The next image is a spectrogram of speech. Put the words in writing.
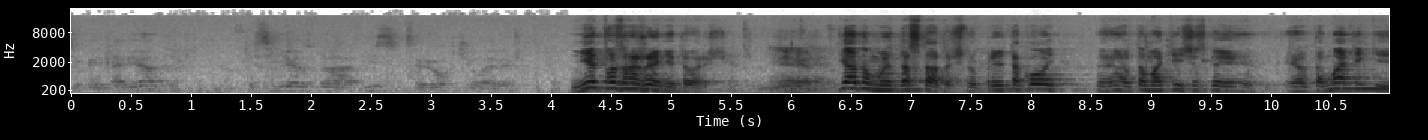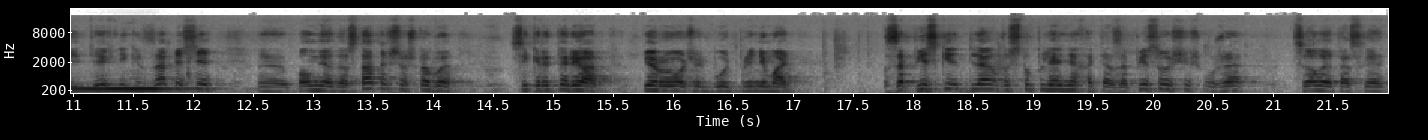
секретариат съезда из трех человек. Нет возражений, товарищи? Нет. Я думаю, достаточно. При такой э, автоматической и автоматике, и технике записи э, вполне достаточно, чтобы секретариат в первую очередь будет принимать записки для выступления, хотя записывающих уже целые, так сказать,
